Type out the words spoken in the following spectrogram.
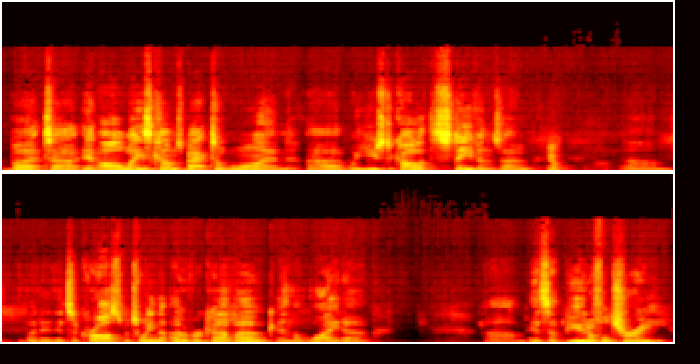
but uh, it always comes back to one. Uh, we used to call it the Stevens oak, Yep. Um, but it, it's a cross between the overcup oak and the white oak. Um, it's a beautiful tree.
